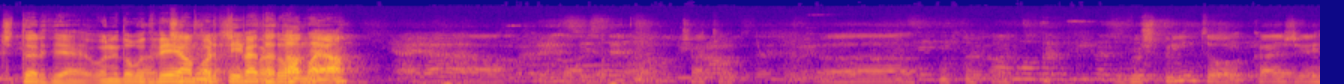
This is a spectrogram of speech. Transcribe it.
Četrti je, on je dobil dve, ampak peta pardon, etapa, ja. Šprintu, kaj že,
